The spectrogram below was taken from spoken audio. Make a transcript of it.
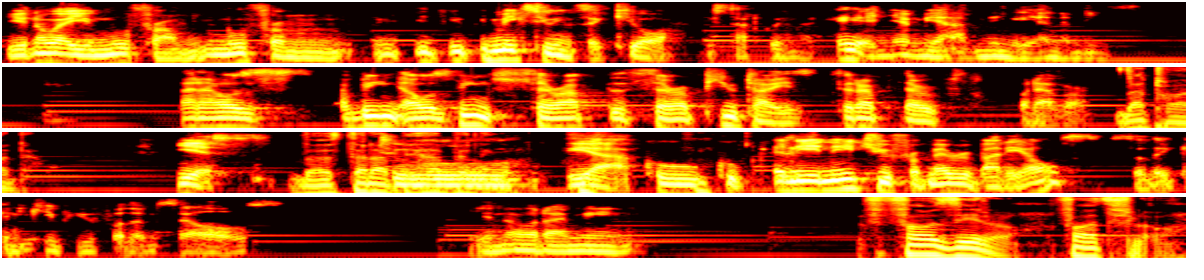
you know where you move from. You move from, it, it, it makes you insecure. You start going like, hey, and me, I have many enemies. But I was being, I was being therape- therapeutized, therap- whatever. That word. Yes, There's therapy happening. to yeah who, who alienate you from everybody else so they can keep you for themselves you know what i mean Four zero, fourth floor.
